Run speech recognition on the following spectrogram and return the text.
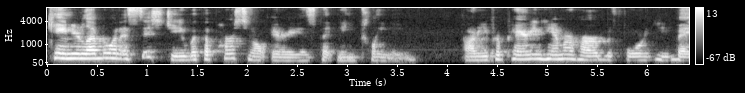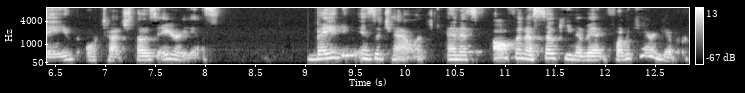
Can your loved one assist you with the personal areas that need cleaning? Are you preparing him or her before you bathe or touch those areas? Bathing is a challenge and it's often a soaking event for the caregiver.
